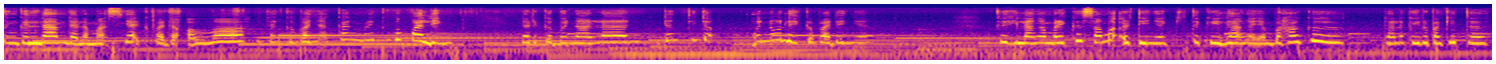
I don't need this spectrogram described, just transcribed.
tenggelam dalam maksiat kepada Allah dan kebanyakan mereka berpaling dari kebenaran dan tidak menoleh kepadanya. Kehilangan mereka sama artinya kita kehilangan yang berharga dalam kehidupan kita.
